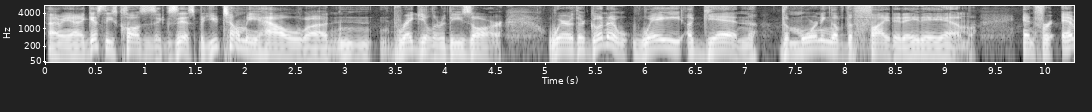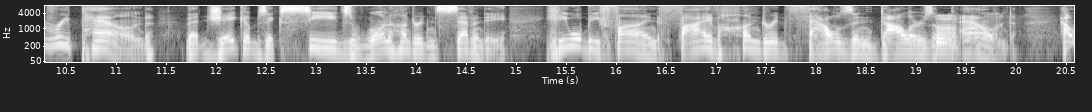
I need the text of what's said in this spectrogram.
I mean, I guess these clauses exist, but you tell me how uh, regular these are, where they're going to weigh again the morning of the fight at 8 a.m. And for every pound that Jacobs exceeds 170, he will be fined $500,000 a pound. How,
